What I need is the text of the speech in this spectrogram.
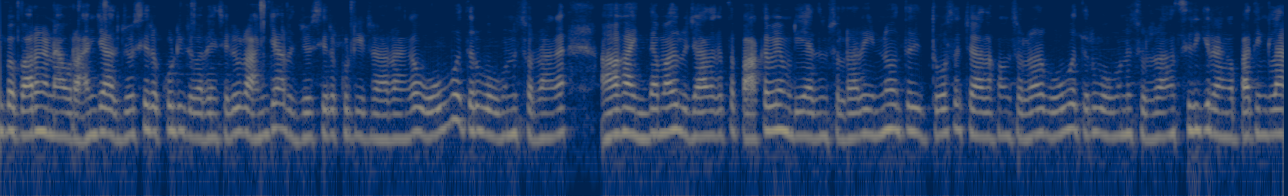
இப்போ பாருங்கள் நான் ஒரு அஞ்சாறு ஜோசியரை கூட்டிகிட்டு வரேன்னு சொல்லி ஒரு அஞ்சாறு ஜோசியரை கூட்டிகிட்டு வராங்க. ஒவ்வொருத்தரும் ஒவ்வொன்று சொல்கிறாங்க ஆகா இந்த மாதிரி ஒரு ஜாதகத்தை பார்க்கவே முடியாதுன்னு சொல்கிறாரு இன்னொருத்தர் தோசை ஜாதகம்னு சொல்கிறாரு ஒவ்வொருத்தரும் ஒவ்வொன்று சொல்கிறாங்க சிரிக்கிறாங்க. பார்த்தீங்களா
